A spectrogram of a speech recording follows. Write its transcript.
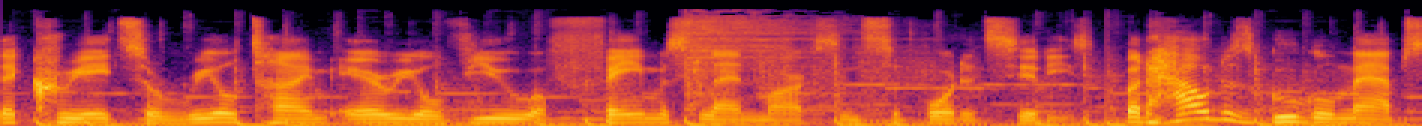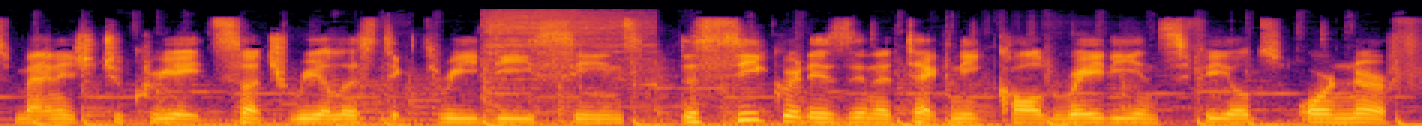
that creates a real-time aerial view of famous landmarks in supported cities. But how does Google Maps manage to create such realistic 3D scenes? The secret is in a technique called radiance fields or NeRF,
